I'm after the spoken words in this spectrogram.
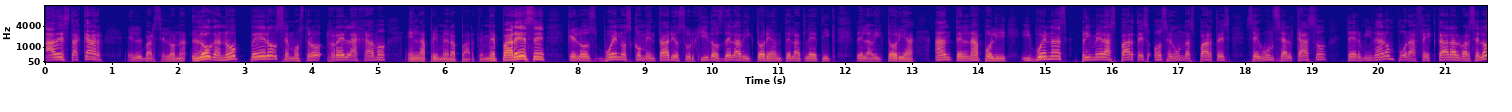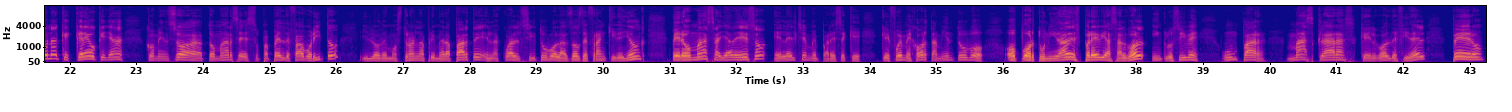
A destacar, el Barcelona lo ganó, pero se mostró relajado en la primera parte. Me parece que los buenos comentarios surgidos de la victoria ante el Athletic, de la victoria ante el Napoli y buenas primeras partes o segundas partes, según sea el caso, terminaron por afectar al Barcelona, que creo que ya comenzó a tomarse su papel de favorito y lo demostró en la primera parte, en la cual sí tuvo las dos de Frankie de Jong, pero más allá de eso, el Elche me parece que, que fue mejor, también tuvo oportunidades previas al gol, inclusive un par más claras que el gol de Fidel, pero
